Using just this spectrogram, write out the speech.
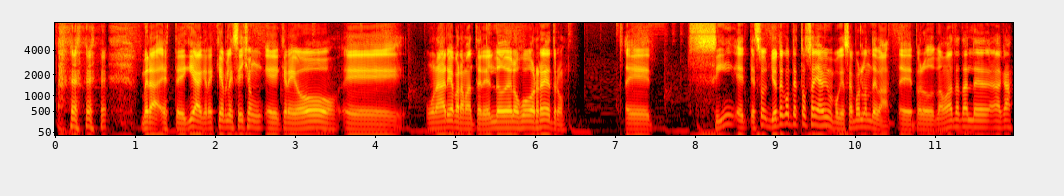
Mira, este guía, ¿crees que PlayStation creó un área para mantenerlo de los juegos retro. Eh, sí, eh, eso, yo te contesto eso mismo porque sé por dónde va. Eh, pero vamos a tratar de acá.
